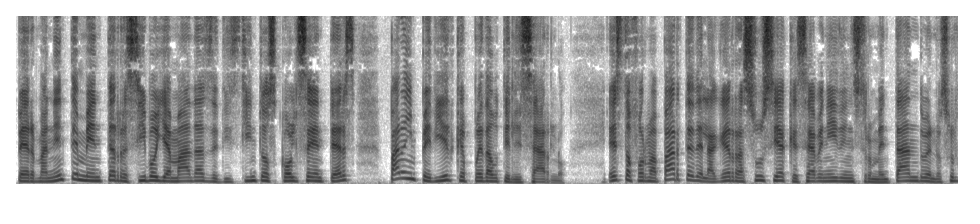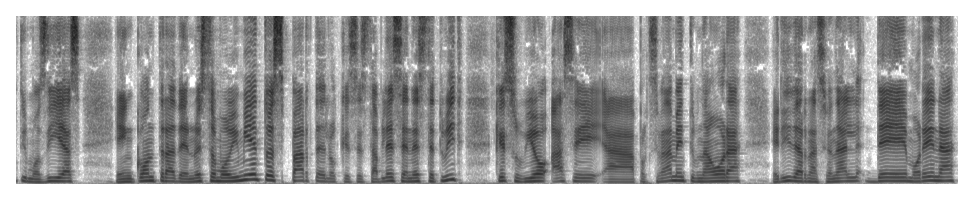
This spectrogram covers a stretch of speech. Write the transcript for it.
permanentemente recibo llamadas de distintos call centers para impedir que pueda utilizarlo. Esto forma parte de la guerra sucia que se ha venido instrumentando en los últimos días en contra de nuestro movimiento. Es parte de lo que se establece en este tuit que subió hace aproximadamente una hora el líder nacional de Morena,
